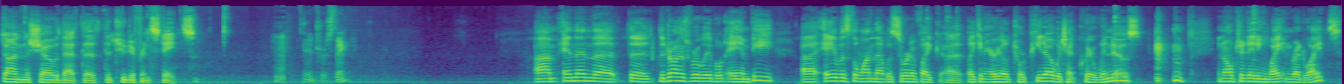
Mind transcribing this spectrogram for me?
done to show that the the two different states. Interesting. Um, and then the, the the drawings were labeled A and B. Uh, A was the one that was sort of like uh, like an aerial torpedo, which had clear windows and alternating white and red lights.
